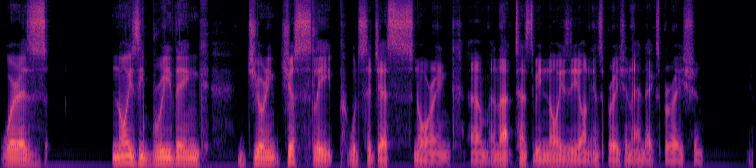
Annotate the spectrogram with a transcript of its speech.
Whereas noisy breathing during just sleep would suggest snoring, um, and that tends to be noisy on inspiration and expiration. Yeah.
